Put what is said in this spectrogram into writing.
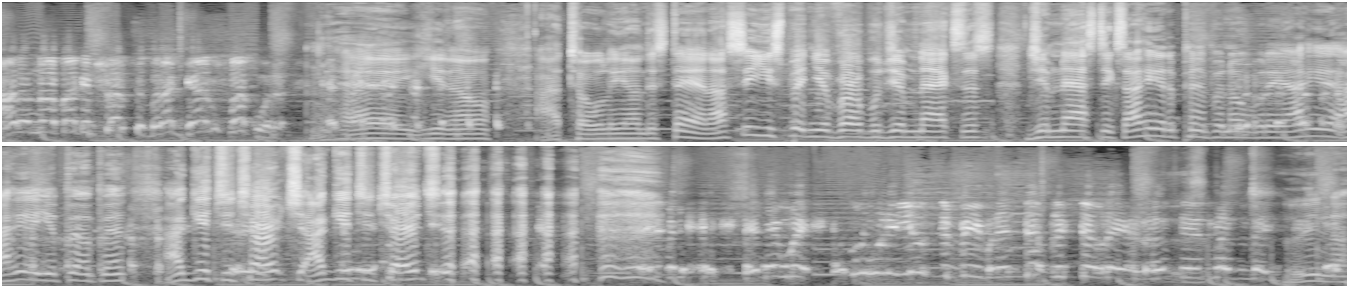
I don't know if I can trust but I gotta fuck with her. hey, you know, I totally understand. I see you spitting your verbal gymnastics. Gymnastics. I hear the pimping over there. I hear, I hear you pimping. I get you, church. I get you, church. it, what it used to be, but it's definitely still there. You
